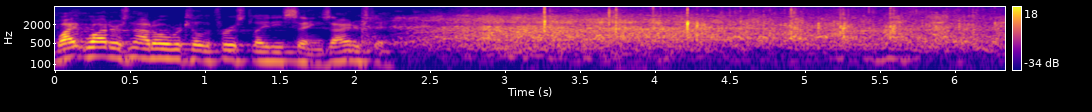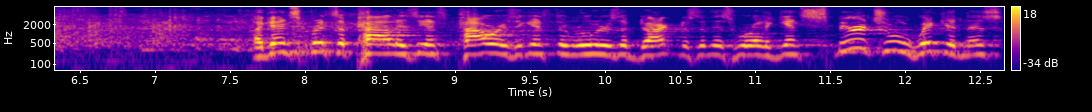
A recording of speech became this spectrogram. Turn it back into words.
Whitewater's not over till the First Lady sings. I understand. against principalities, against powers, against the rulers of darkness of this world, against spiritual wickedness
